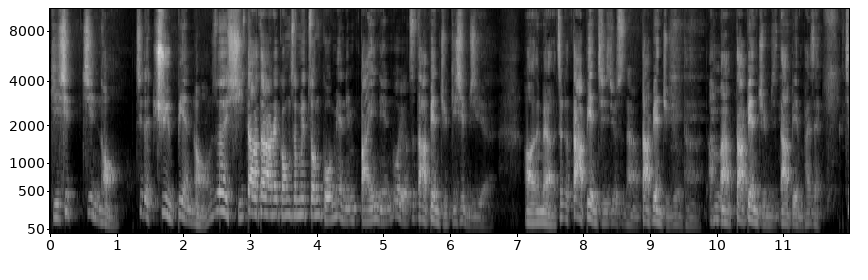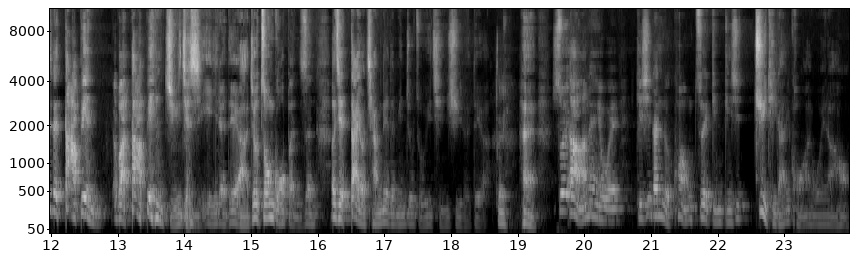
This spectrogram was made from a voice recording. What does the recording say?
其实近吼，这个巨变吼，所以习大大在讲什么中国面临百年若有之大变局，其实不是的。好，有没有？这个大变其实就是它，大变局就是它。啊嘛，大变局不是大变，拍谁？这个大变啊不，大变局就是伊了，对啊，就中国本身，而且带有强烈的民族主义情绪的，对啊。对，嘿，所以啊，安尼的话，其实咱就看最近，其实具体来看的话啦，吼，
